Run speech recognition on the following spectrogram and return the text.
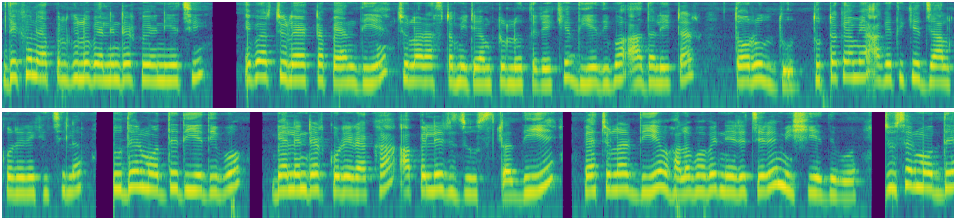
দেখুন, আপেলগুলো ব্যালেন্ডার করে নিয়েছি। এবার চুলায় একটা প্যান দিয়ে চুলার আঁচটা মিডিয়াম টুলোতে রেখে দিয়ে দিব আধা লিটার তরল দুধ। দুধটাকে আমি আগে থেকে জাল করে রেখেছিলাম। দুধের মধ্যে দিয়ে দিব ব্যালেন্ডার করে রাখা আপেলের জুসটা দিয়ে প্যাচুলার দিয়ে ভালোভাবে নেড়ে চেড়ে মিশিয়ে দেব। জুসের মধ্যে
